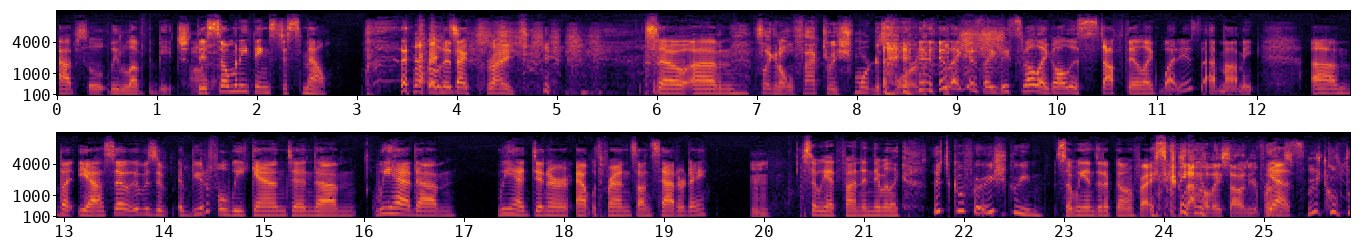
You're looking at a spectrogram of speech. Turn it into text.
absolutely love the beach. There's yeah. so many things to smell. the right. So, um, It's like an olfactory smorgasbord. like it's like they smell like all this stuff. They're like, "What is that, mommy?" Um, but yeah, so it was a, a beautiful weekend, and um, we had um, we had dinner out with friends on Saturday. Mhm. So we had fun, and they were like, "Let's go for ice cream." So we ended up going for ice cream. Is that how they sound, your friends? Yes. Let's go for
